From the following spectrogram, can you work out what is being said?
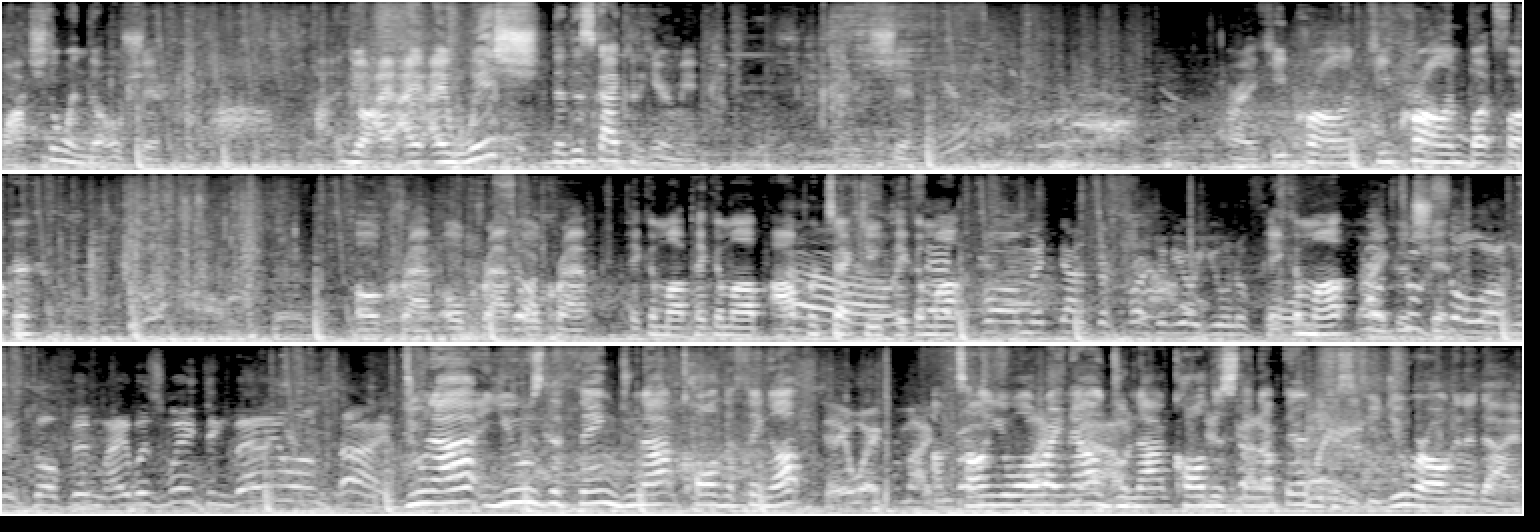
Watch the window. Oh shit. Yo, I, I I wish that this guy could hear me. Shit. All right, keep crawling, keep crawling, butt fucker. Oh crap! Oh crap! Oh crap! Pick him up! Pick him up! I'll protect you. Pick him up. Pick him up. All right, good shit. so long, Richtofen. I was waiting very long time. Do not use the thing. Do not call the thing up. Stay away from my I'm telling you all right now, do not call this thing up there because if you do, we're all gonna die.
